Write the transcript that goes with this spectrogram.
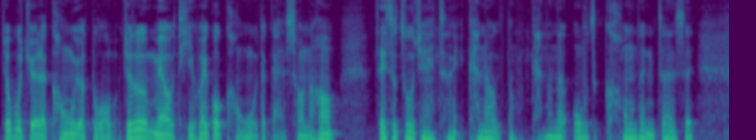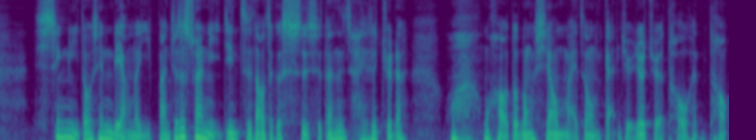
就不觉得空屋有多，就是没有体会过空屋的感受。然后这次住进来，真的看到看到那个屋子空的，你真的是心里都先凉了一半。就是虽然你已经知道这个事实，但是还是觉得哇，我好多东西要买，这种感觉就觉得头很痛。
